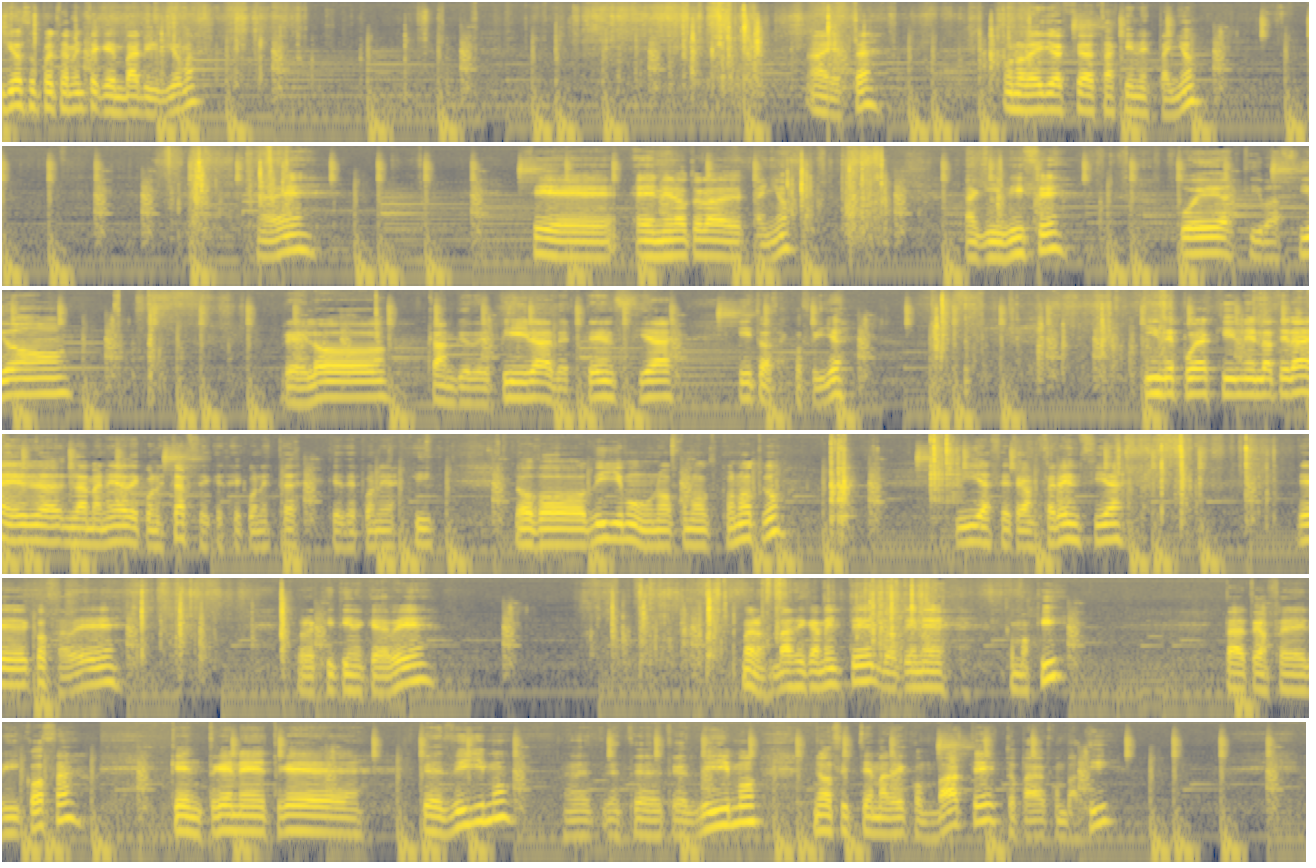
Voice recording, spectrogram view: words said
Yo supuestamente que en varios idiomas. Ahí está. Uno de ellos está aquí en español. A ver. Eh, en el otro lado de español. Aquí dice. Pues activación reloj, cambio de pila, advertencias y todas esas cosillas. Y después aquí en el lateral es la, manera de conectarse, que se conecta, que se pone aquí los dos Digimon uno con, otro y hace transferencias de cosas, ¿ves? Por aquí tiene que haber. Bueno, básicamente lo tiene como aquí para transferir cosas. Que entrene tres, tres Digimon. Tres, tres. Nuevo sistema de combate. Esto para combatir.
